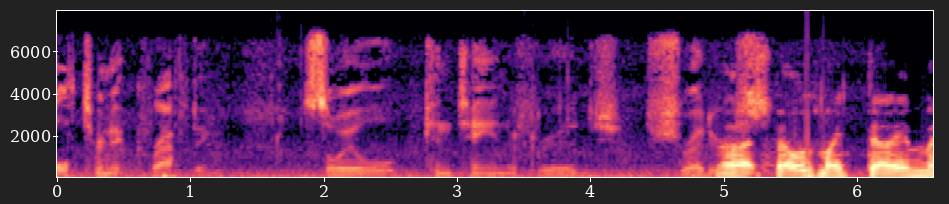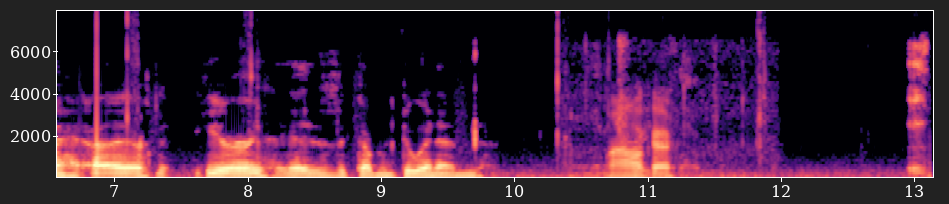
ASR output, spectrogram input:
Alternate crafting. Soil container fridge. Shredders. Alright, fellas, my time uh, here is come to an end. Oh, okay. platform. There's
